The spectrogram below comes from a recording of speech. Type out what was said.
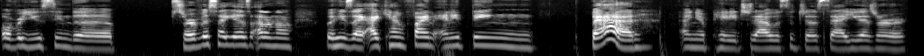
overusing the service, I guess. I don't know. But he's like, I can't find anything bad on your page that would suggest that you guys are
